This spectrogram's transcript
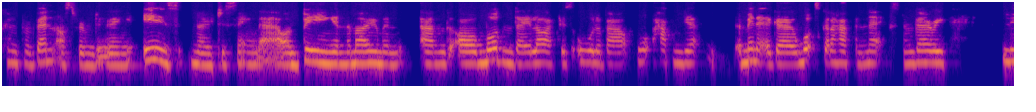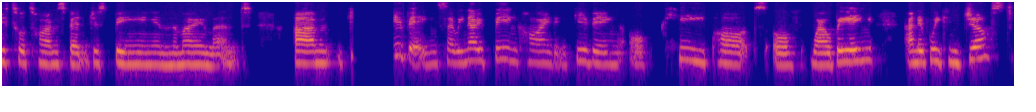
can prevent us from doing is noticing now and being in the moment. And our modern day life is all about what happened yet a minute ago and what's going to happen next, and very little time spent just being in the moment. Um, giving. So we know being kind and giving are key parts of well-being. And if we can just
